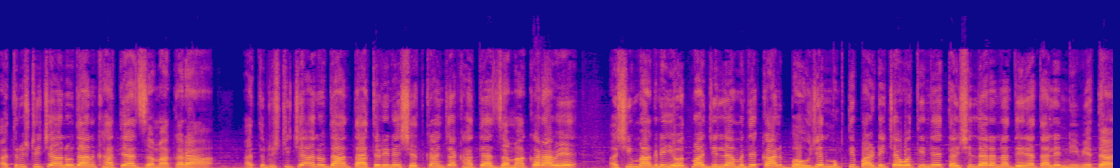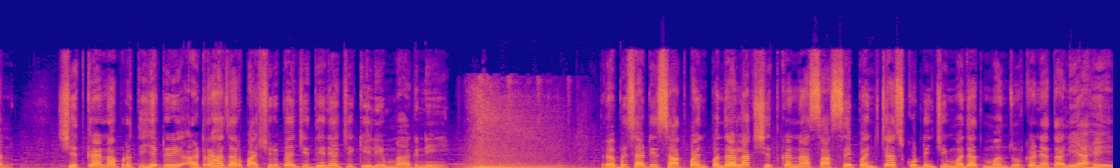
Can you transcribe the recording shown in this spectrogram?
अतिवृष्टीचे अनुदान खात्यात जमा करा. अतिवृष्टीचे अनुदान तातडीने शेतकऱ्यांच्या खात्यात जमा करावे अशी मागणी यवतमाळ जिल्ह्यामध्ये काल बहुजन मुक्ती पार्टीच्या वतीने तहसीलदारांना देण्यात आले निवेदन. शेतकऱ्यांना प्रति हेक्टरी अठरा हजार पाचशे रुपयांची देण्याची केली मागणी. रब्बीसाठी सात पॉईंट पंधरा लाख शेतकऱ्यांना सातशे पंचेचाळीस कोटींची मदत मंजूर करण्यात आली आहे.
